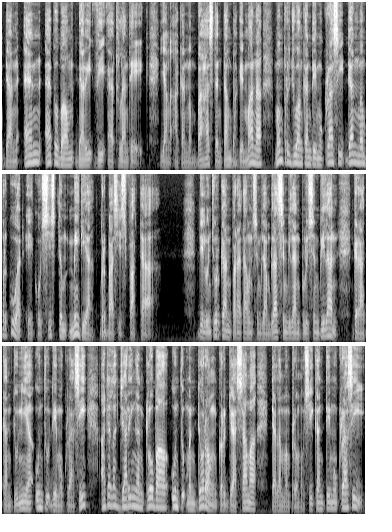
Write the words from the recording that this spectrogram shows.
dan Anne Applebaum dari The Atlantic, yang akan membahas tentang bagaimana memperjuangkan demokrasi dan memperkuat ekosistem media berbasis fakta. Diluncurkan pada tahun 1999, Gerakan Dunia untuk Demokrasi adalah jaringan global untuk mendorong kerjasama dalam mempromosikan demokrasi,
